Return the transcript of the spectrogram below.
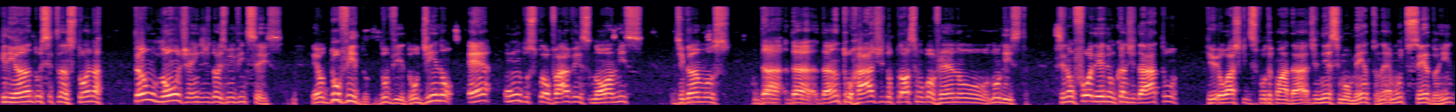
criando esse transtorno tão longe ainda de 2026. Eu duvido, duvido. O Dino é um dos prováveis nomes, digamos, da, da, da entourage do próximo governo lulista. Se não for ele um candidato, que eu acho que disputa com Haddad, nesse momento, né, muito cedo ainda,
